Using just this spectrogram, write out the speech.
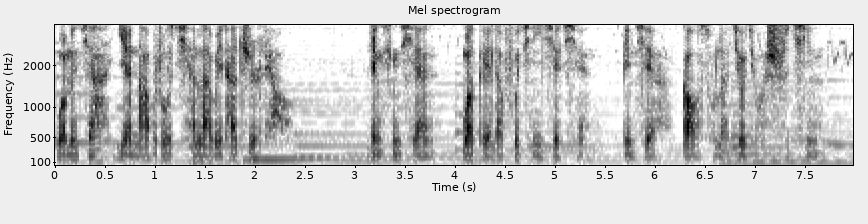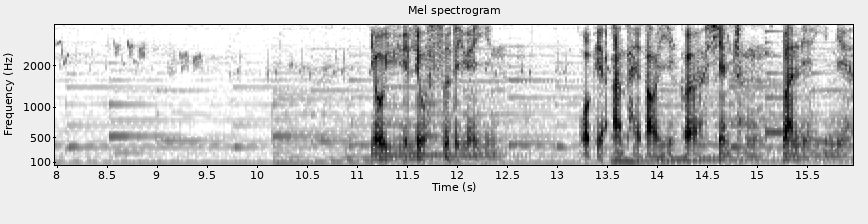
我们家也拿不出钱来为他治疗。临行前，我给了父亲一些钱，并且告诉了舅舅实情。由于六四的原因，我被安排到一个县城锻炼一年。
